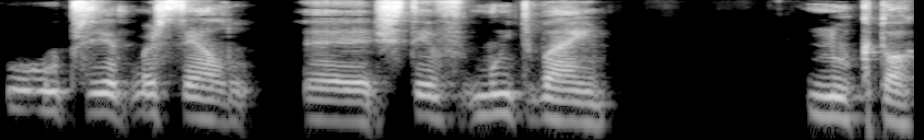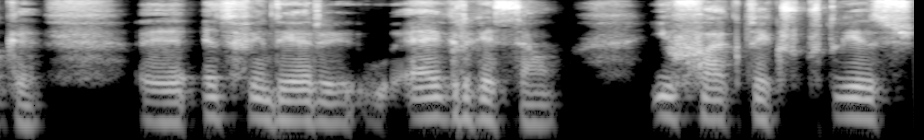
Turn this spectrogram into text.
o presidente Marcelo esteve muito bem no que toca uh, a defender a agregação. E o facto é que os portugueses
